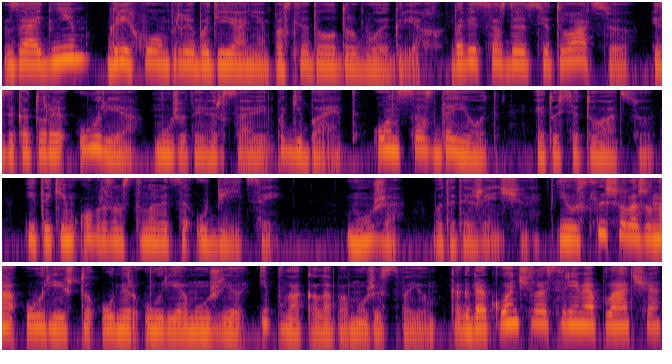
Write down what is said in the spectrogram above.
За одним греховым прелюбодеянием последовал другой грех. Давид создает ситуацию, из-за которой Урия, муж этой Версавии, погибает. Он создает эту ситуацию и таким образом становится убийцей мужа вот этой женщины. И услышала жена Урии, что умер Урия муж ее, и плакала по муже своем. Когда кончилось время плача,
